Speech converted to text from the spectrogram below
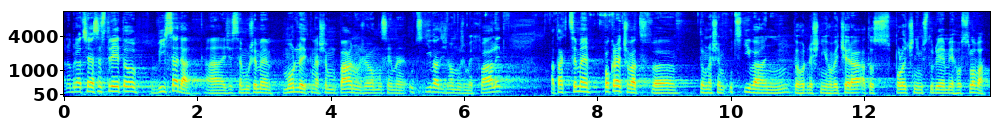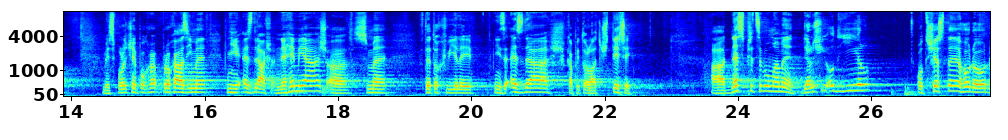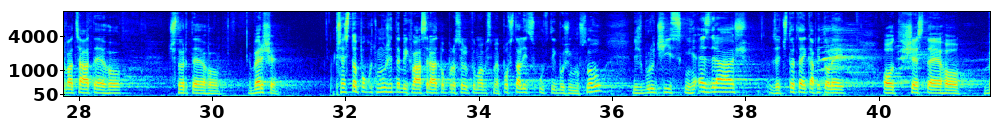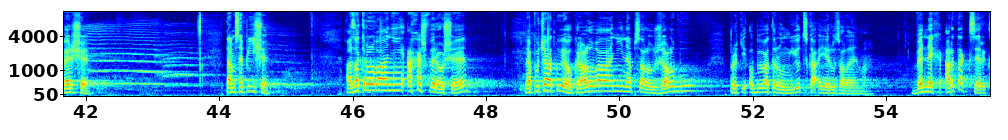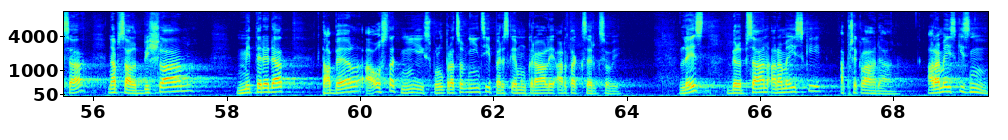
Ano, bratři a sestry, je to výsada, že se můžeme modlit k našemu pánu, že ho musíme uctívat, že ho můžeme chválit. A tak chceme pokračovat v tom našem uctívání toho dnešního večera a to společným studiem jeho slova. My společně procházíme knihy Ezdráš a Nehemiáš a jsme v této chvíli v knize Ezdráš, kapitola 4. A dnes před sebou máme další oddíl od 6. do 20 čtvrtého verše. Přesto, pokud můžete, bych vás rád poprosil k tomu, aby jsme povstali z úcty k božímu slovu, když budu číst z knihy Ezdráš ze čtvrté kapitoly od šestého verše. Tam se píše, a za králování Achašveroše na počátku jeho králování napsalo žalobu proti obyvatelům Judska a Jeruzaléma. Ve dnech Artaxerxa napsal Bišlám, Mitredat, Tabel a ostatní jejich spolupracovníci perskému králi Artaxerxovi. List byl psán aramejsky a překládán. Aramejsky zní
